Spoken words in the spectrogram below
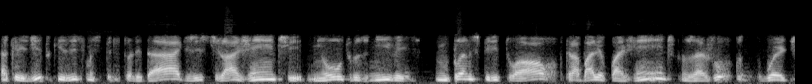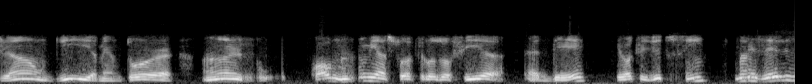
acredito que existe uma espiritualidade, existe lá gente em outros níveis, em plano espiritual, trabalha com a gente, nos ajuda, guardião, guia, mentor, anjo, qual nome a sua filosofia é, dê, eu acredito sim, mas eles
